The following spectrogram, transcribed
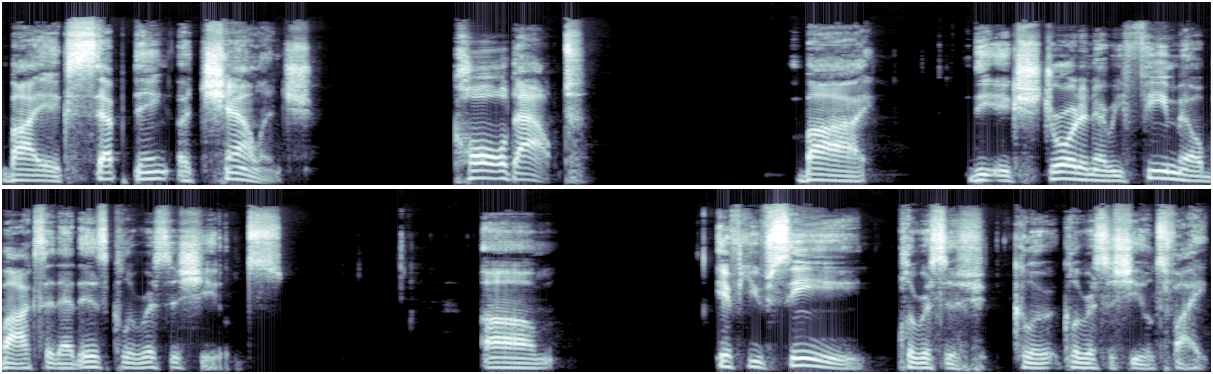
by accepting a challenge called out by the extraordinary female boxer that is Claressa Shields. Um, if you've seen Claressa Clar- Claressa Shields fight,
